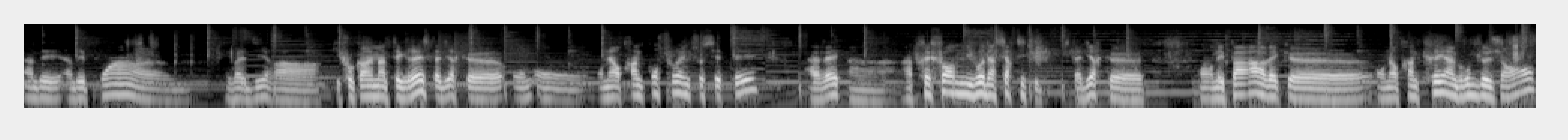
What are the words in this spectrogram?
un des points, on va dire, qu'il faut quand même intégrer, c'est-à-dire que on, est en train de construire une société avec un, un très fort niveau d'incertitude. C'est-à-dire que on n'est pas avec, on est en train de créer un groupe de gens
